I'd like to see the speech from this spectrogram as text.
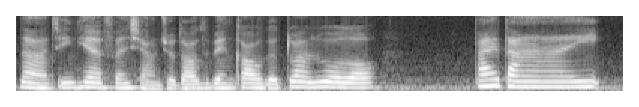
那今天的分享就到这边告一个段落喽，拜拜。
